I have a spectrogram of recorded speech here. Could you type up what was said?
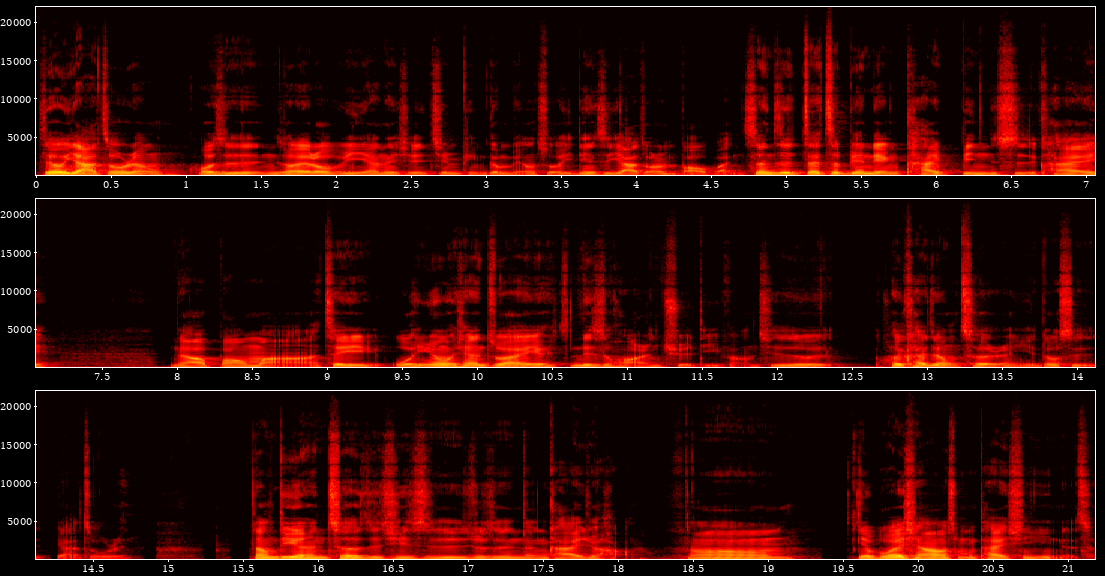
只有亚洲人，或是你说 LV 啊那些精品，更不用说，一定是亚洲人包办。甚至在这边连开宾士、开然后宝马，这我因为我现在住在类似华人区的地方，其实会开这种车的人也都是亚洲人。当地人车子其实就是能开就好，然后也不会想要什么太新颖的车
